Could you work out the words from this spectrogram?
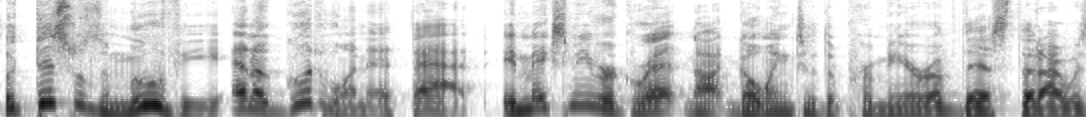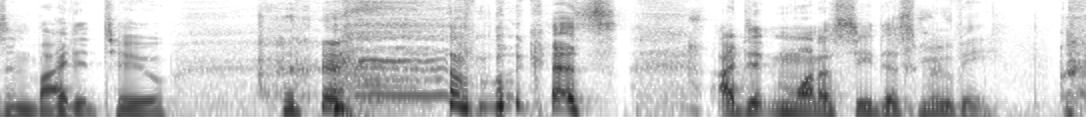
But this was a movie and a good one at that. It makes me regret not going to the premiere of this that I was invited to because I didn't want to see this movie.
